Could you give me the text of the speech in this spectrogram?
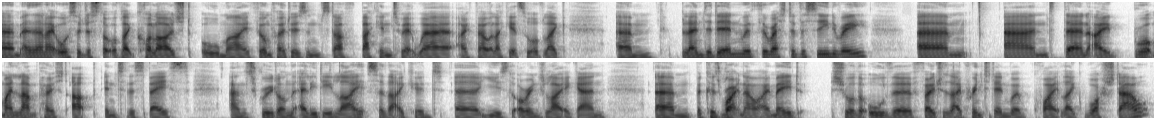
Um, and then I also just sort of like collaged all my film photos and stuff back into it where I felt like it sort of like um, blended in with the rest of the scenery. Um, and then I brought my lamppost up into the space and screwed on the LED light so that I could uh, use the orange light again. Um, because right now I made sure that all the photos that I printed in were quite like washed out.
